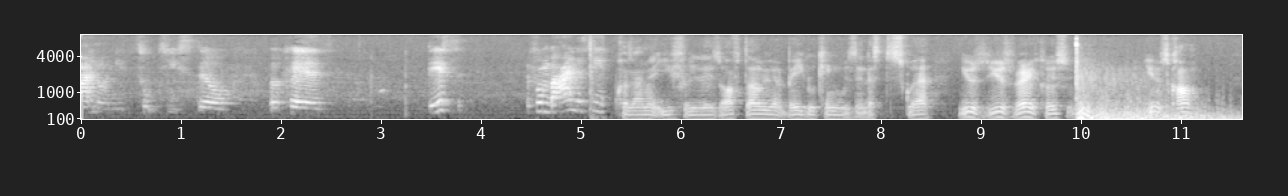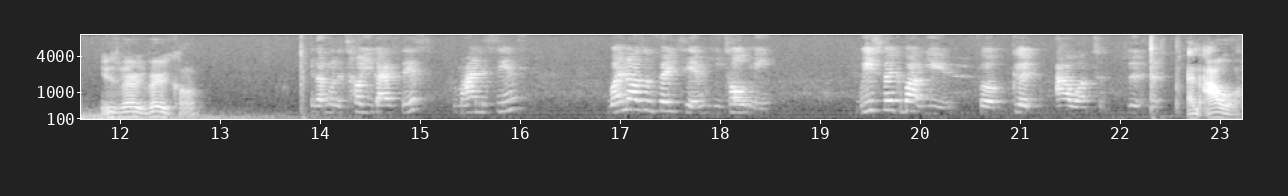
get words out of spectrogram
might not need to talk to you still because this from behind the scenes Because I met you three days after. We went Bagel King. Was in Leicester Square. He was, you was very close with me. He was calm. He was very, very calm. And I'm gonna tell you guys this from behind the scenes. When I was on phone to him, he told me we spoke about you for a good hour to An hour.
